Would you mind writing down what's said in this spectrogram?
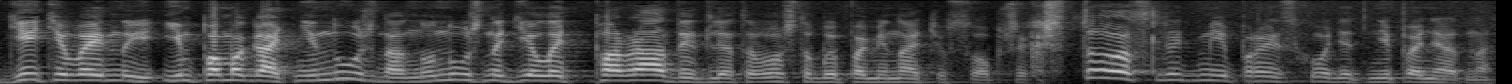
дети войны, им помогать не нужно, но нужно делать парады для того, чтобы поминать усопших. Что с людьми происходит, непонятно.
